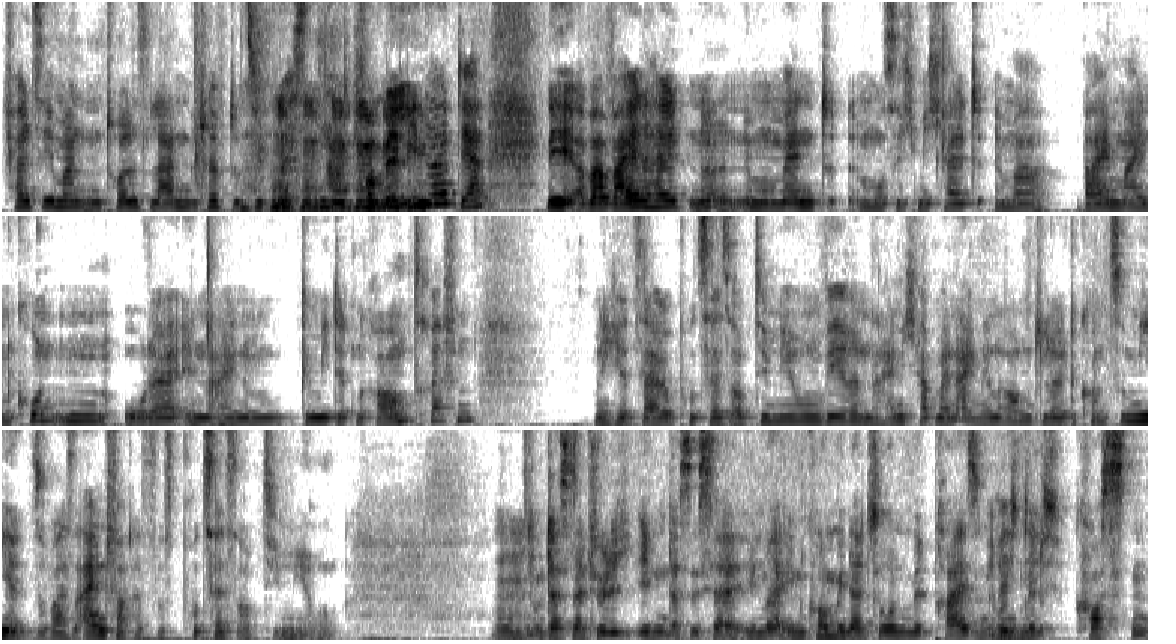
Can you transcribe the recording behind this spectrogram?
falls jemand ein tolles Ladengeschäft im Südwesten von Berlin hat, ja. Nee, aber weil halt, ne, im Moment muss ich mich halt immer bei meinen Kunden oder in einem gemieteten Raum treffen. Wenn ich jetzt sage, Prozessoptimierung wäre, nein, ich habe meinen eigenen Raum, die Leute kommen zu mir. So was Einfaches ist Prozessoptimierung. Mhm. Und das natürlich in, das ist ja immer in Kombination mit Preisen Richtig. und mit Kosten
